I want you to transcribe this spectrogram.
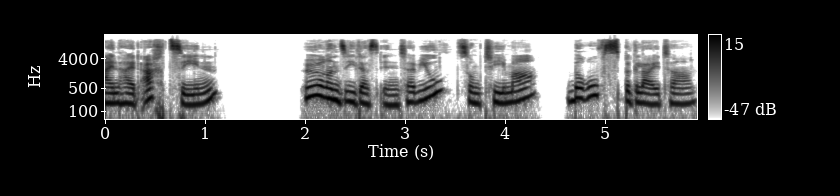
Einheit 18 Hören Sie das Interview zum Thema Berufsbegleiter.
